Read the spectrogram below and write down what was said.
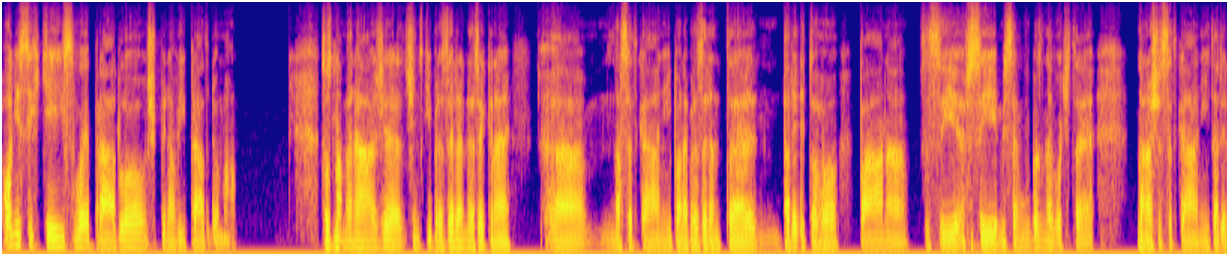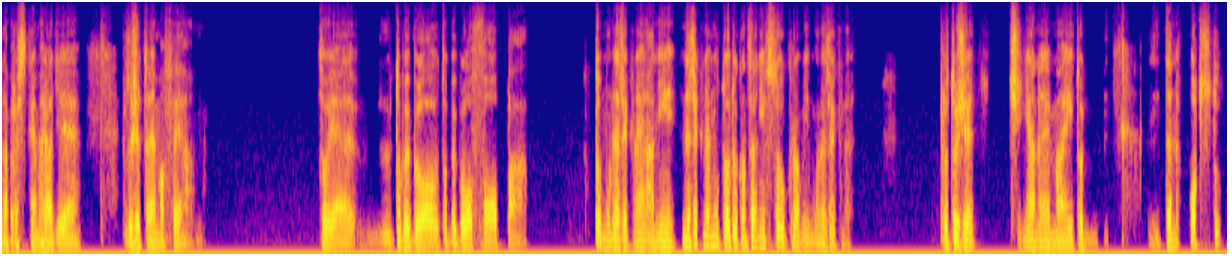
Oni si chtějí svoje prádlo, špinavý prád doma. To znamená, že čínský prezident neřekne uh, na setkání, pane prezidente, tady toho pána ze CFC, my se vůbec nevoďte na naše setkání tady na Pražském hradě, protože to je mafián. To, je, to by bylo, to by bylo fópa. Tomu neřekne ani, neřekne mu to dokonce ani v soukromí mu neřekne. Protože Číňané mají to, ten odstup.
